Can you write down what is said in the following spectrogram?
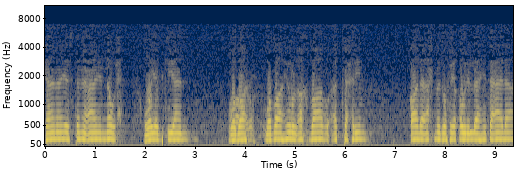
كانا يستمعان النوح ويبكيان وظاهر الأخبار التحريم. قال أحمد في قول الله تعالى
